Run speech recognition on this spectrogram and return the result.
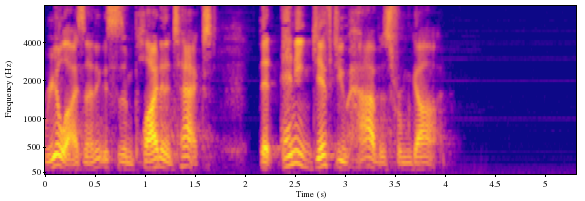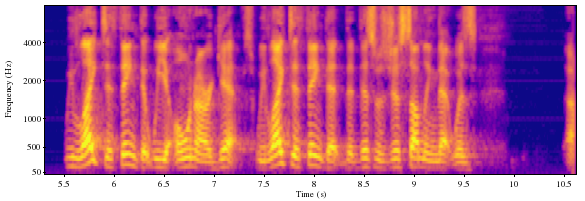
realize, and I think this is implied in the text, that any gift you have is from God we like to think that we own our gifts. We like to think that, that this was just something that was uh,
